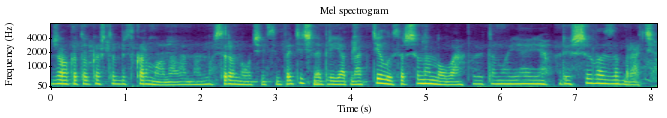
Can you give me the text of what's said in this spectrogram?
Жалко только, что без кармана она. Но все равно очень симпатичная, приятная к телу и совершенно новая. Поэтому я ее решила забрать.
